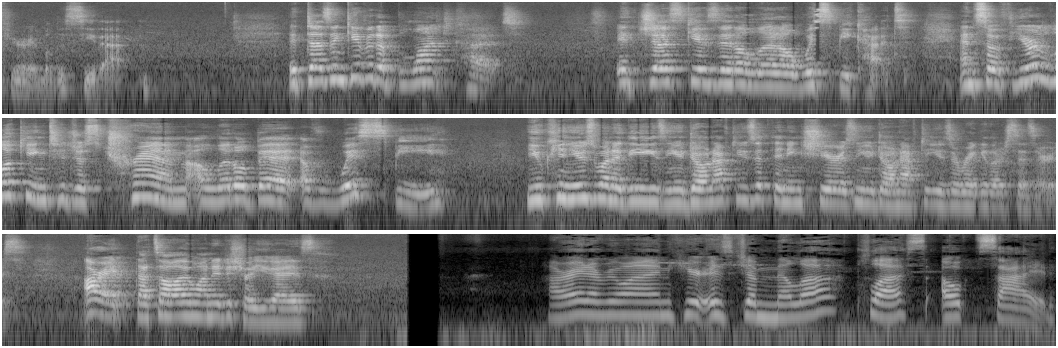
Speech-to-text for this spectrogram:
If you're able to see that. It doesn't give it a blunt cut. It just gives it a little wispy cut. And so if you're looking to just trim a little bit of wispy, you can use one of these and you don't have to use a thinning shears and you don't have to use a regular scissors. All right, that's all I wanted to show you guys. All right, everyone, here is Jamila Plus Outside.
